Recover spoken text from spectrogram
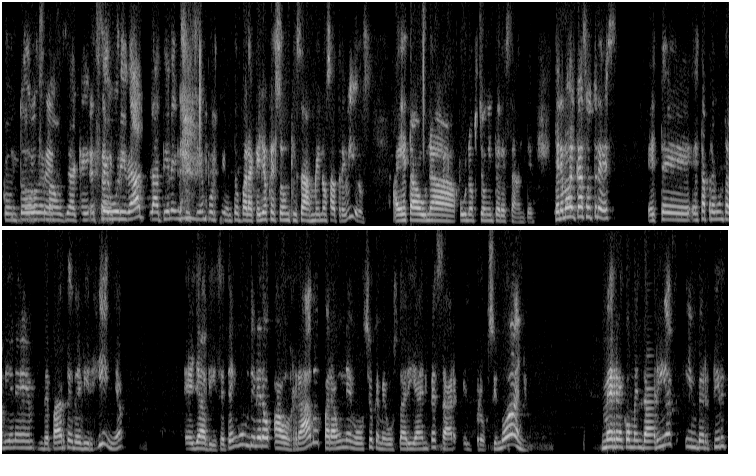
Con todo lo demás, o sea que seguridad la tienen su 100% para aquellos que son quizás menos atrevidos. Ahí está una, opción interesante. Tenemos el caso 3. Este, esta pregunta viene de parte de Virginia. Ella dice, tengo un dinero ahorrado para un negocio que me gustaría empezar el próximo año. ¿Me recomendarías invertir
